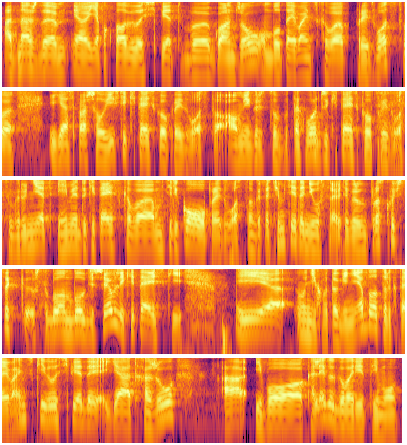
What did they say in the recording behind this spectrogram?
Однажды э, я покупал велосипед в Гуанчжоу, он был тайваньского производства, и я спрашивал, есть ли китайского производства? А он мне говорит, что так вот же китайского производства. Я говорю, нет, я имею в виду китайского материкового производства. Он говорит, а чем тебе это не устраивает? Я говорю, ну просто хочется, чтобы он был дешевле, китайский. И у них в итоге не было, только тайваньские велосипеды. Я отхожу, а его коллега говорит ему,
